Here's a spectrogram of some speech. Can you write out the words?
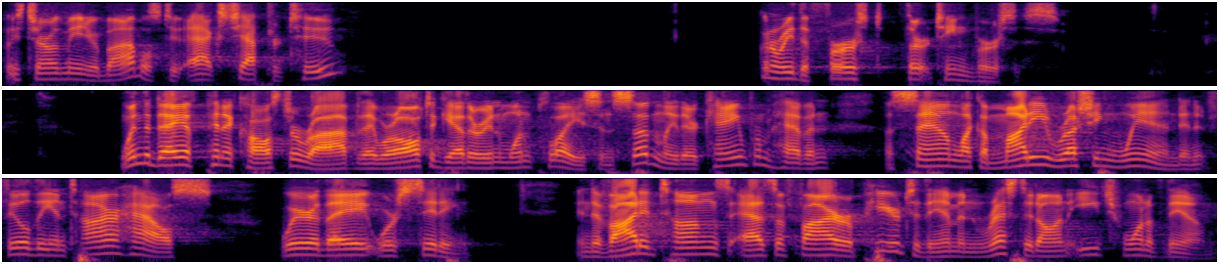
Please turn with me in your Bibles to Acts chapter 2. I'm going to read the first 13 verses. When the day of Pentecost arrived, they were all together in one place, and suddenly there came from heaven a sound like a mighty rushing wind, and it filled the entire house where they were sitting. And divided tongues as of fire appeared to them and rested on each one of them.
